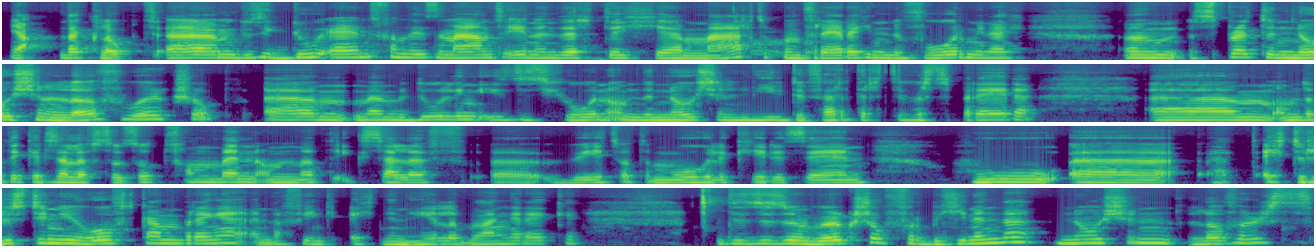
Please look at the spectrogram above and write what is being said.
ja dat klopt. Um, dus ik doe eind van deze maand, 31 eh, maart, op een vrijdag in de voormiddag, een Spread the Notion Love workshop. Um, mijn bedoeling is dus gewoon om de Notion liefde verder te verspreiden. Um, omdat ik er zelf zo zot van ben, omdat ik zelf uh, weet wat de mogelijkheden zijn, hoe uh, het echt rust in je hoofd kan brengen. En dat vind ik echt een hele belangrijke. Dit is dus een workshop voor beginnende Notion lovers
